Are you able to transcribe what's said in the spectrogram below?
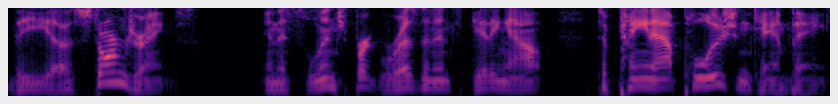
the uh, storm drains, and it's Lynchburg residents getting out to paint out pollution campaign.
